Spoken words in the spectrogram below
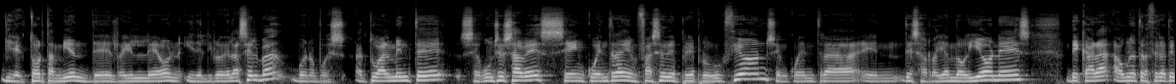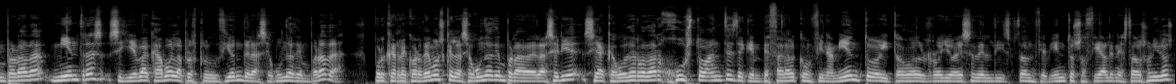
director también del Rey León y del Libro de la Selva. Bueno, pues actualmente, según se sabe, se encuentra en fase de preproducción, se encuentra en desarrollando guiones de cara a una tercera temporada, mientras se lleva a cabo la postproducción de la segunda temporada. Porque recordemos que la segunda temporada de la serie se acabó de rodar justo antes de que empezara el confinamiento y todo el rollo ese del distanciamiento social en Estados Unidos,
